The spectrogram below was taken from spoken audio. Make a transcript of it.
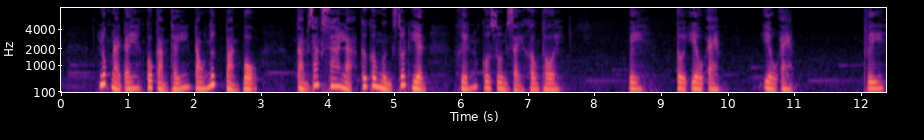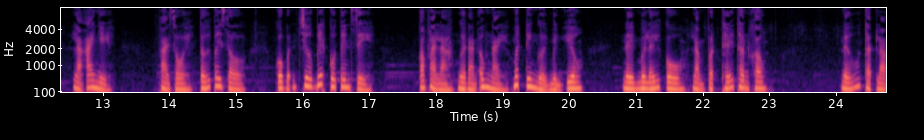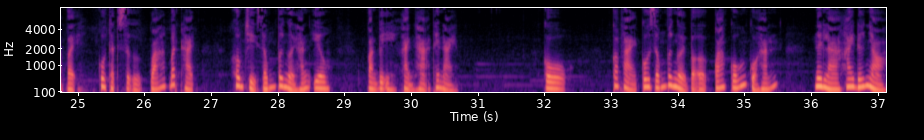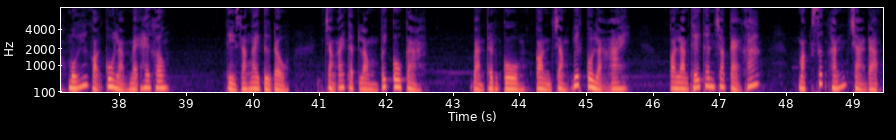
Lúc này đây cô cảm thấy đau nhức toàn bộ. Cảm giác xa lạ cứ không ngừng xuất hiện khiến cô run rẩy không thôi. Vi, tôi yêu em, yêu em. Vi là ai nhỉ? Phải rồi, tới bây giờ cô vẫn chưa biết cô tên gì. Có phải là người đàn ông này mất đi người mình yêu nên mới lấy cô làm vật thế thân không? Nếu thật là vậy, cô thật sự quá bất hạnh, không chỉ giống với người hắn yêu, còn bị hành hạ thế này. Cô, có phải cô giống với người vợ quá cố của hắn, nên là hai đứa nhỏ mới gọi cô là mẹ hay không? Thì ra ngay từ đầu, chẳng ai thật lòng với cô cả. Bản thân cô còn chẳng biết cô là ai còn làm thế thân cho kẻ khác, mặc sức hắn trả đạp.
